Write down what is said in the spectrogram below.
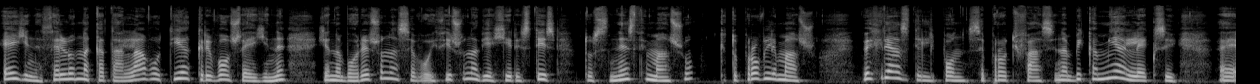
έγινε, θέλω να καταλάβω τι ακριβώς έγινε για να μπορέσω να σε βοηθήσω να διαχειριστείς το συνέστημά σου και το πρόβλημά σου. Δεν χρειάζεται λοιπόν σε πρώτη φάση να μπει καμία λέξη ε,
